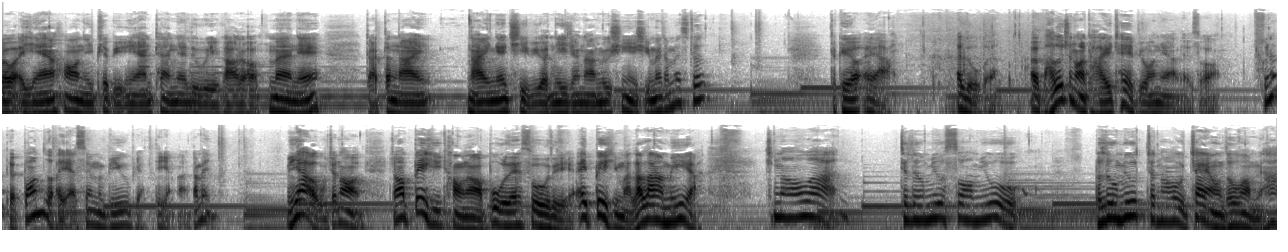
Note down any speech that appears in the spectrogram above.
တော့အရန်ဟောင်းနေဖြစ်ပြီးအရန်ထန်တဲ့လူတွေကတော့မှန်တယ်ဒါတနိုင်နိုင်နဲ့ချီပြီးတော့နေကြတာမျိုးရှိရင်ရှိမယ်ဒါပေမဲ့ still တကယ်တော့အဲ့ဟာအဲ့လိုပဲအဲ့ဘာလို့ကျွန်တော်ဒါကြီးထည့်ပြောနေရလဲဆိုတော့ခုနကပွန်ဆိုအရင်အဆင်မပြေဘူးဗျတည်ရမှာဒါပေမဲ့မရဘူးကျွန်တော်ကျွန်တော် page ထောင်တာပို့လဲစိုးသေးတယ်အဲ့ page မှာလာလာမေးရကျွန်တော်ကဒီလိုမျိုးစော်မျိုး ဘယ်လိုမျိုးကျွန်တော်ကိုကြိုက်အောင်လုပ်ရမလဲဟာ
